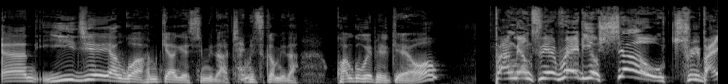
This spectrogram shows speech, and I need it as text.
and 이지혜 양과 함께 하겠습니다. 재밌을 겁니다. 광고 후에 뵐게요. 박명수의 라디오 쇼 출발!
